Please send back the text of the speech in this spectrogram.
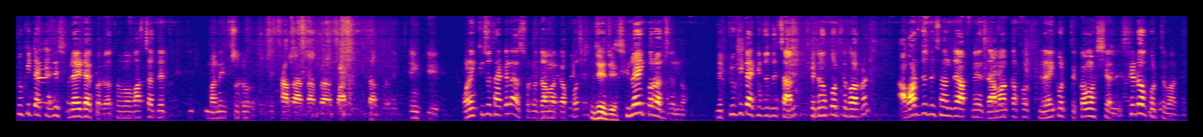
টুকিটাকি যে সেলাইটা করে অথবা বাচ্চাদের মানে ছোট খাতা টাতা বাড়ি তারপরে অনেক কিছু থাকে না ছোট জামা কাপড়। জি জি। সেলাই করার জন্য। যে টুকিটাকি যদি চান সেটাও করতে পারবেন। আবার যদি চান যে আপনি জামা কাপড় সেলাই করতে কমার্শিয়ালি সেটাও করতে পারবেন।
